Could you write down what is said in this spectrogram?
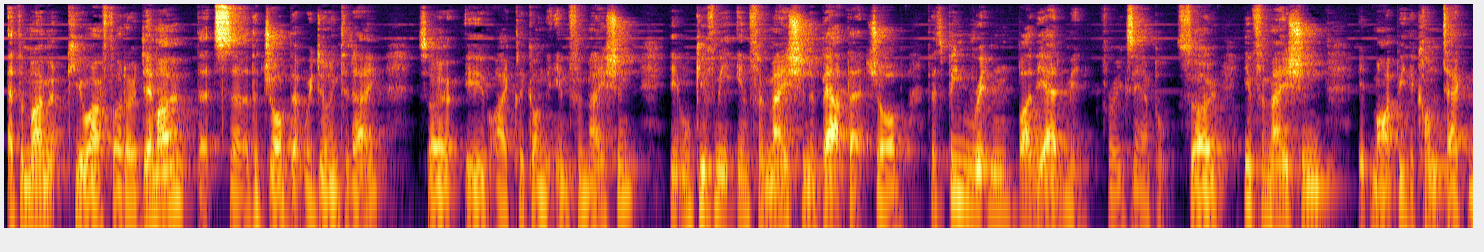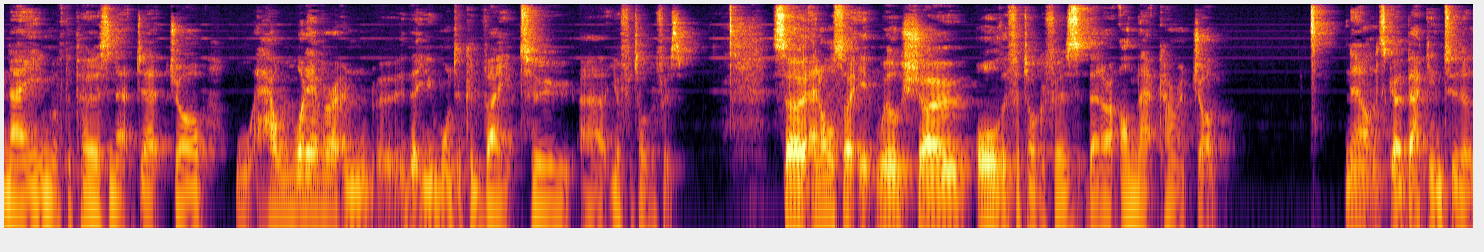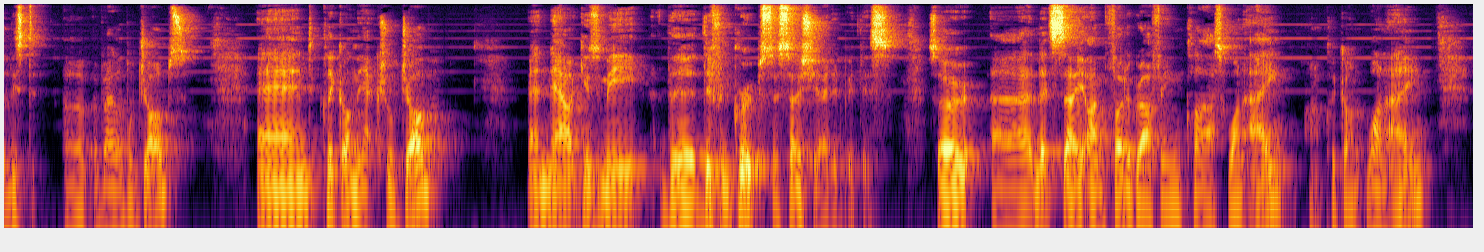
at the moment, QR photo demo, that's uh, the job that we're doing today. So if I click on the information, it will give me information about that job that's been written by the admin, for example. So information it might be the contact name of the person at that job, how whatever and uh, that you want to convey to uh, your photographers. So, and also it will show all the photographers that are on that current job. Now let's go back into the list of available jobs and click on the actual job. And now it gives me the different groups associated with this. So uh, let's say I'm photographing class 1A. I'll click on 1A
